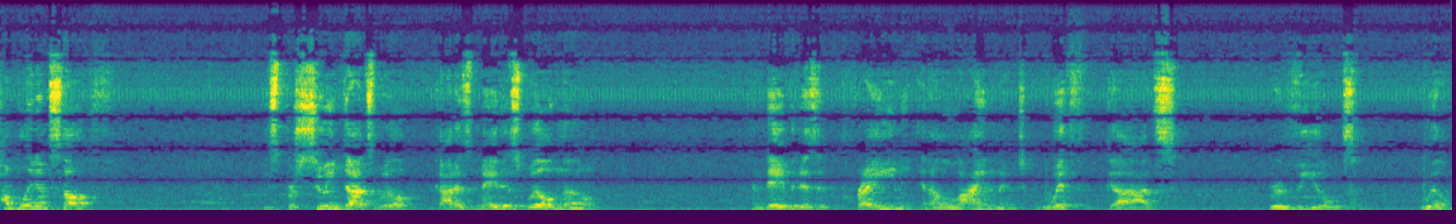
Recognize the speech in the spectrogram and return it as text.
humbling himself. He's pursuing God's will. God has made his will known. And David is praying in alignment with God's revealed will.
